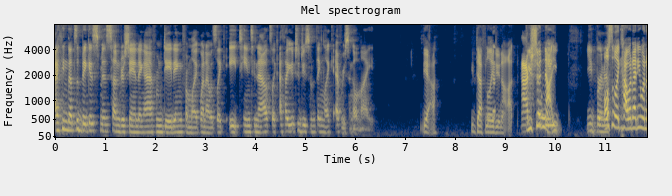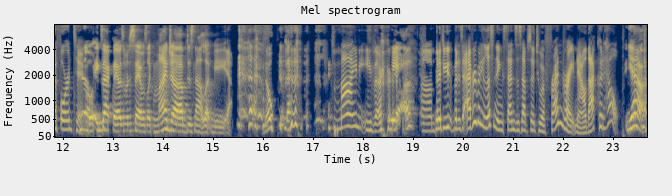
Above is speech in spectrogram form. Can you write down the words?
I think that's the biggest misunderstanding I have from dating from like when I was like 18 to now. It's like I thought you had to do something like every single night. Yeah. You definitely do not. Actually, you should not. You, you'd burn. Also, like, how would anyone afford to? No, exactly. I was about to say, I was like, my job does not let me. Yeah. nope. Mine either. Yeah. Um, but if you, but as everybody listening sends this episode to a friend right now, that could help. Yeah,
